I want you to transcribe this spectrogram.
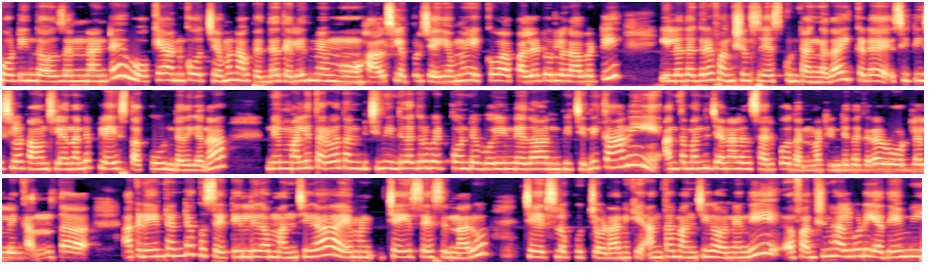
ఫోర్టీన్ థౌజండ్ అంటే ఓకే అనుకోవచ్చేమో నాకు పెద్దగా తెలియదు మేము హాల్స్లో ఎప్పుడు చేయము ఎక్కువ పల్లెటూర్లు కాబట్టి ఇళ్ళ దగ్గరే ఫంక్షన్స్ చేసుకుంటాం కదా. ఇక్కడ సిటీస్లో టౌన్స్లో ఏంటంటే ప్లేస్ తక్కువ ఉంటుంది కదా. నేను మళ్ళీ తర్వాత అనిపించింది ఇంటి దగ్గర పెట్టుకుంటే పోయిండేదా అనిపించింది. కానీ అంతమంది జనాలకు సరిపోదు అనమాట ఇంటి దగ్గర రోడ్లలో ఇంకా అక్కడ ఏంటంటే ఒక సెటిల్డ్గా మంచిగా ఏమంట చైర్స్ వేస్తున్నారు చైర్స్లో కూర్చోవడానికి అంతా మంచిగా ఉండింది. ఫంక్షన్ హాల్ కూడా అదేమి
